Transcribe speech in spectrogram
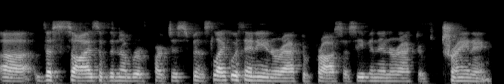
uh, the size of the number of participants like with any interactive process even interactive training.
